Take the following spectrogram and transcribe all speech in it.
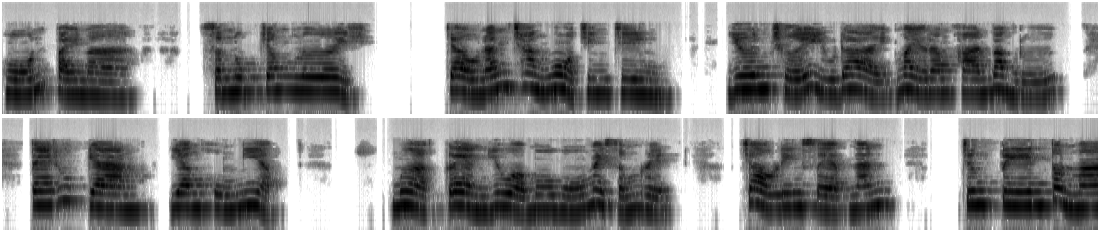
โหนไปมา สนุกจังเลย เจ้านั้นช่างโง่จริง ๆ ยืนเฉยอยู่ได้ไม่รำคาญบ้างหรือ แต่ทุกอย่างยังคงเงียบ เมื่อแกล้งยั่วโมโหไม่สำเร็จ เจ้าลิงแสบนั้น จึงปีนต้นไม้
